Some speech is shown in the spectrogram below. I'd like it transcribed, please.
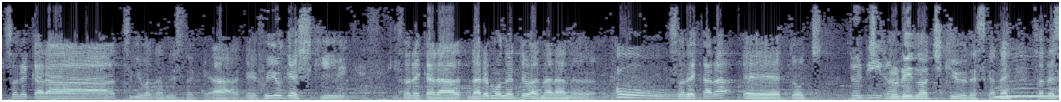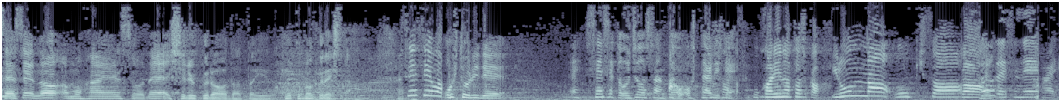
それから、次は何でしたっけ？あ、えー冬景色、それから、誰も寝てはならぬ。それから、えー、と、ちルリの地球ですかね。う。ん。それで先生の模範演奏でシルクロードという曲目でした。はい。先生はお一人でえ先生とお嬢さんとお二人で。オカリナ確かいろんな大きさが、そうですね。はい。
